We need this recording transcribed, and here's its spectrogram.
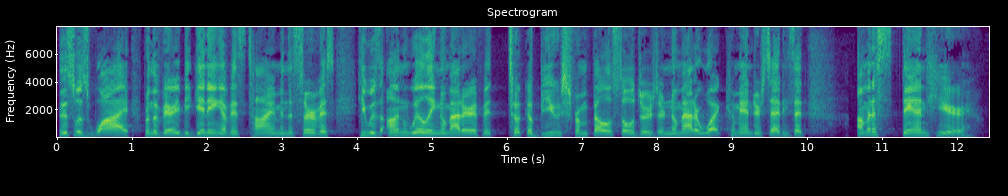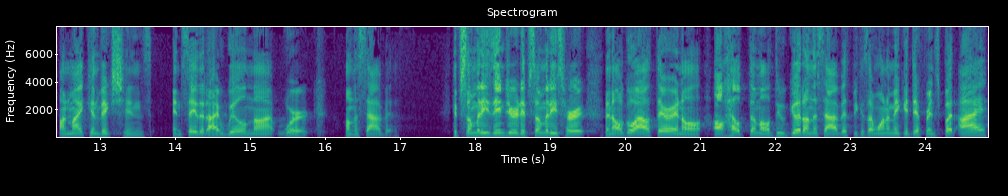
This was why, from the very beginning of his time in the service, he was unwilling, no matter if it took abuse from fellow soldiers or no matter what commander said, he said, I'm going to stand here on my convictions and say that I will not work on the Sabbath. If somebody's injured, if somebody's hurt, then I'll go out there and I'll, I'll help them. I'll do good on the Sabbath because I want to make a difference. But I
